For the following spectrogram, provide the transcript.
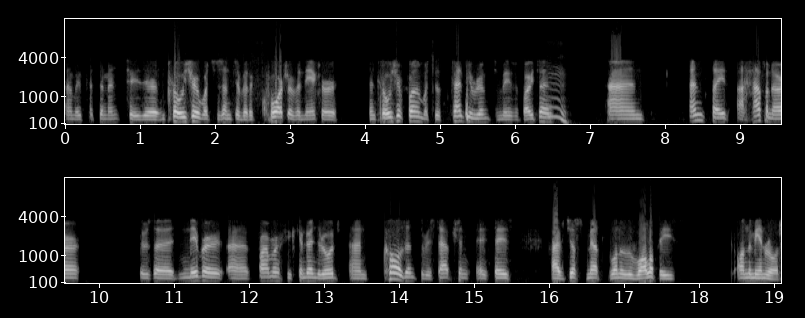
and we put them into the enclosure, which is into about a quarter of an acre enclosure for them, which is plenty of room to move about in. And inside a half an hour, there was a neighbour uh, farmer who came down the road and called into the reception and says, I've just met one of the wallabies on the main road.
